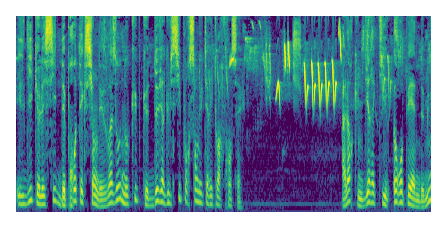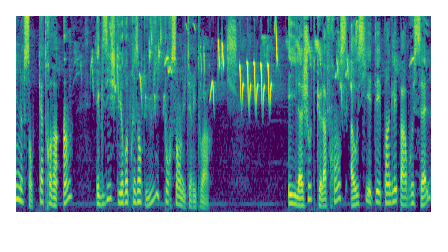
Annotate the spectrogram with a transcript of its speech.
Il dit que les sites des protections des oiseaux n'occupent que 2,6% du territoire français. Alors qu'une directive européenne de 1981 exige qu'ils représentent 8% du territoire. Et il ajoute que la France a aussi été épinglée par Bruxelles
